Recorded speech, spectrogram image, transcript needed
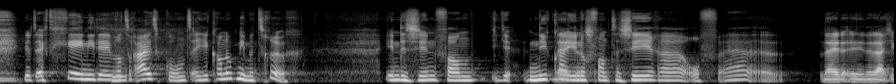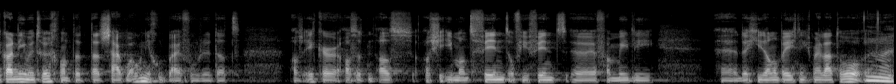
Je hebt echt geen idee wat eruit komt en je kan ook niet meer terug. In de zin van, je, nu kan je nog is- fantaseren of... Hè, eh, Nee, de- inderdaad, je kan niet meer terug, want dat, dat zou ik me ook niet goed bijvoelen. Dat als, ik er, als, het, als, als je iemand vindt of je vindt eh, familie, eh, dat je dan opeens niks meer laat horen. Nee.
